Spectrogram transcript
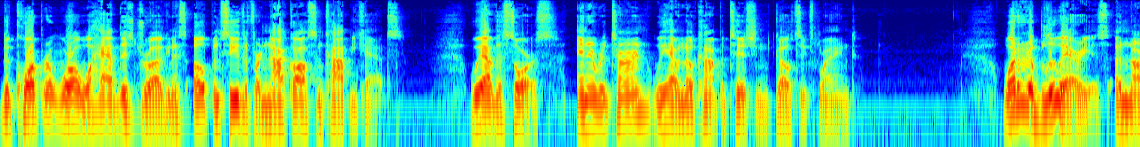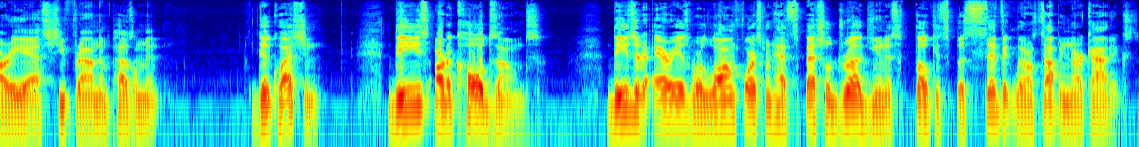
the corporate world will have this drug and it's open season for knockoffs and copycats. We have the source, and in return, we have no competition, Ghost explained. What are the blue areas? Anari asked. She frowned in puzzlement. Good question. These are the cold zones. These are the areas where law enforcement has special drug units focused specifically on stopping narcotics.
